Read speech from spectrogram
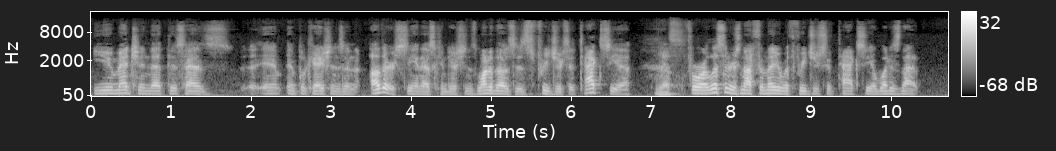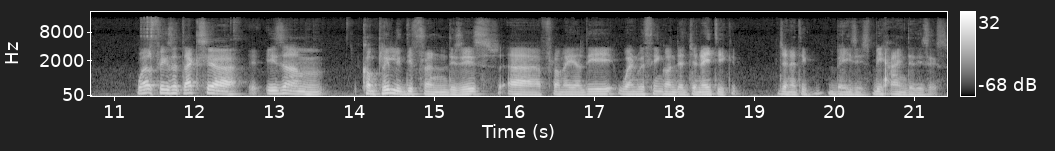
You mentioned that this has uh, implications in other CNS conditions. One of those is Friedreich's ataxia. Yes. For our listeners not familiar with Friedreich's ataxia, what is that? Well, Friedreich's ataxia is a um, completely different disease uh, from ALD when we think on the genetic genetic basis behind the disease.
